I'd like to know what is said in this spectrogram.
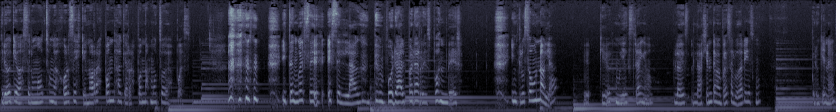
creo que va a ser mucho mejor si es que no respondes a que respondas mucho después. y tengo ese, ese lag temporal para responder. Incluso un hola, que es muy extraño. La, la gente me puede saludar y es como, ¿pero quién es?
